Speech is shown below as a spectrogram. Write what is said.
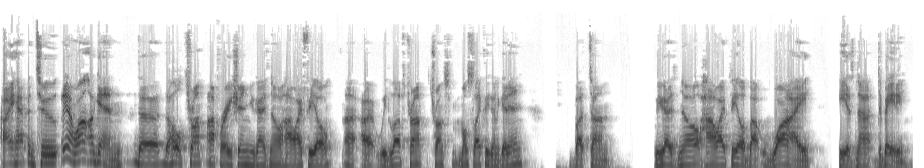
I happen to, yeah. Well, again, the the whole Trump operation. You guys know how I feel. Uh, I, we love Trump. Trump's most likely going to get in, but um, you guys know how I feel about why he is not debating.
